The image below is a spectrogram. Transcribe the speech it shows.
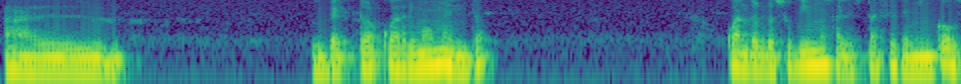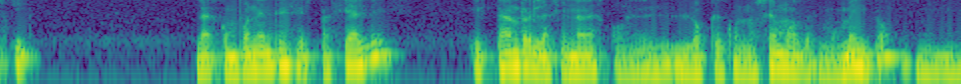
al vector cuadrimomento cuando lo subimos al espacio de Minkowski. Las componentes espaciales están relacionadas con lo que conocemos del momento en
